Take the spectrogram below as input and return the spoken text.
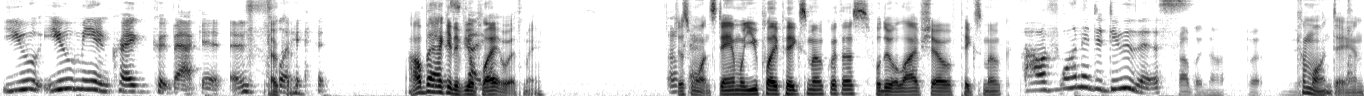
You, you, me, and Craig could back it and play it. I'll back it if you'll play it with me. Just once. Dan, will you play Pig Smoke with us? We'll do a live show of Pig Smoke. Oh, I've wanted to do this. Probably not, but Come on, Dan.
